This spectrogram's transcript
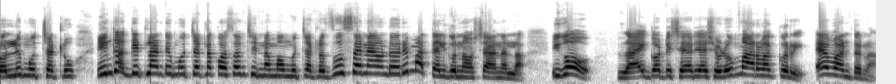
లొల్లి ముచ్చట్లు. ఇంకా గిట్లాంటి ముచ్చట్ల కోసం చిన్నమ్మ ముచ్చట్లు చూస్తూనే ఉండరు మా తెలుగు నౌ ఛానల్లో. ఇగో లైక్ కొట్టి షేర్ చేసుడు మరవకురి ఏమంటున్నా?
